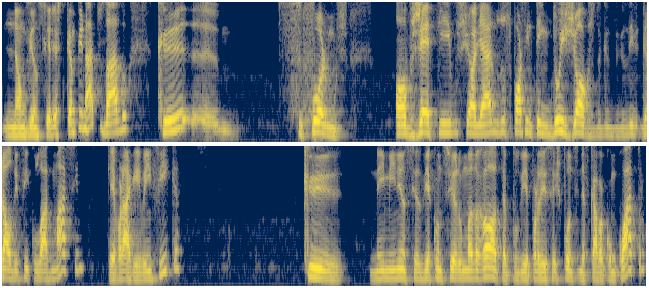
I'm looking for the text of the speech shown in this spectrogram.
não vencer este campeonato, dado que um, se formos objetivos, se olharmos, o Sporting tem dois jogos de, de, de, grau de dificuldade máximo, que é Braga e Benfica, que na iminência de acontecer uma derrota podia perder seis pontos e ainda ficava com quatro.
